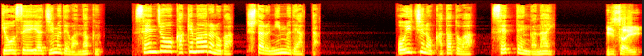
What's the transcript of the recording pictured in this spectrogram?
行政や事務ではなく、戦場を駆け回るのが主たる任務であった。お市の方とは接点がない。一切、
